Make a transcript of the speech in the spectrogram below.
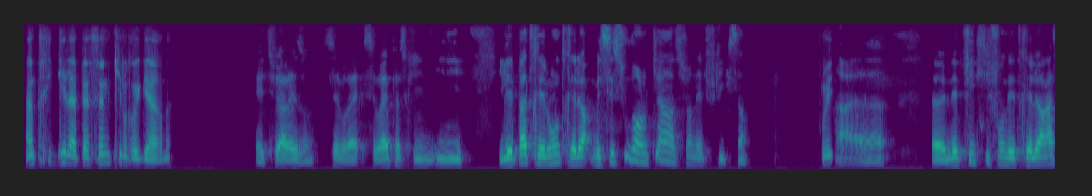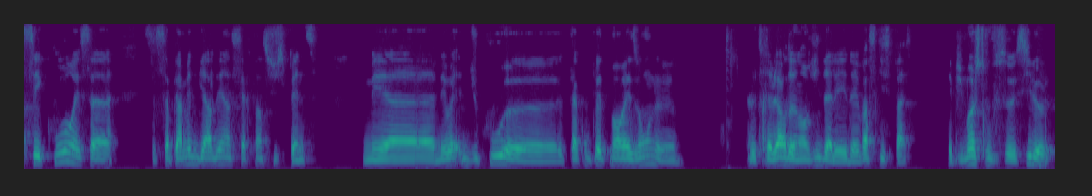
intriguer la personne qui le regarde. Et tu as raison, c'est vrai. C'est vrai parce qu'il il, il est pas très long, le trailer. Mais c'est souvent le cas hein, sur Netflix. hein. Oui. Euh, euh, Netflix, ils font des trailers assez courts et ça, ça, ça permet de garder un certain suspense. Mais, euh, mais ouais, du coup, tu as complètement raison. Le, le trailer donne envie d'aller voir ce qui se passe. Et puis moi, je trouve aussi le,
